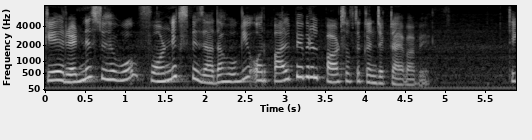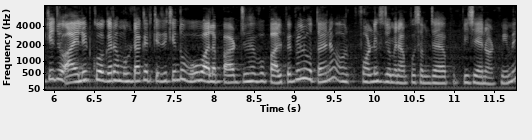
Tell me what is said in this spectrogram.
कि रेडनेस जो है वो फॉर्निक्स पे ज़्यादा होगी और palpebral parts of the conjunctiva पे। ठीक है? जो आईलेट को अगर हम उल्टा करके देखें तो वो वाला पार्ट जो है, वो पाल्पेबल होता है ना, और फॉनिक्स जो मैंने आपको समझाया पीछे एनाटमी में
